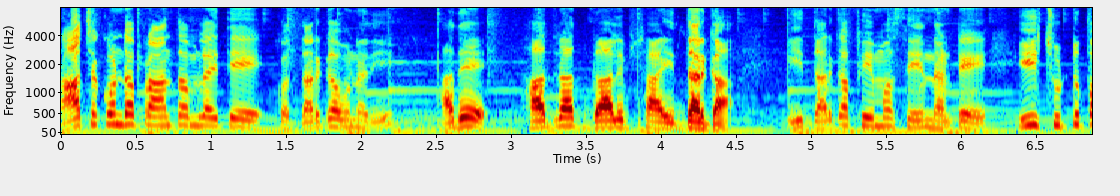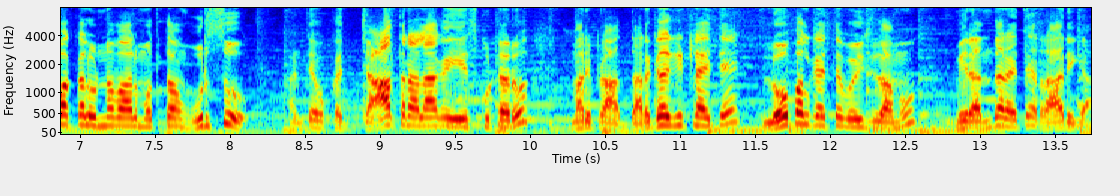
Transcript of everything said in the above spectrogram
రాచకొండ ప్రాంతంలో అయితే ఒక దర్గా ఉన్నది. అదే హజరత్ గాలిబ్ షాహీ దర్గా. ఈ దర్గా ఫేమస్ ఏంటంటే ఈ చుట్టుపక్కల ఉన్న వాళ్ళు మొత్తం ఉరుసు అంటే ఒక జాతర లాగా చేసుకుంటారు. మరి ఇప్పుడు ఆ దర్గా గిట్ల అయితే లోపలికైతే పోయి చూద్దాము. మీరందరూ అయితే రారిగా.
